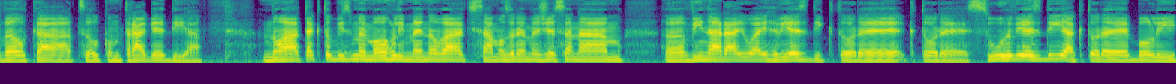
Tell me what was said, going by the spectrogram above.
veľká celkom tragédia. No a takto by sme mohli menovať, samozrejme, že sa nám e, vynárajú aj hviezdy, ktoré, ktoré sú hviezdy a ktoré boli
